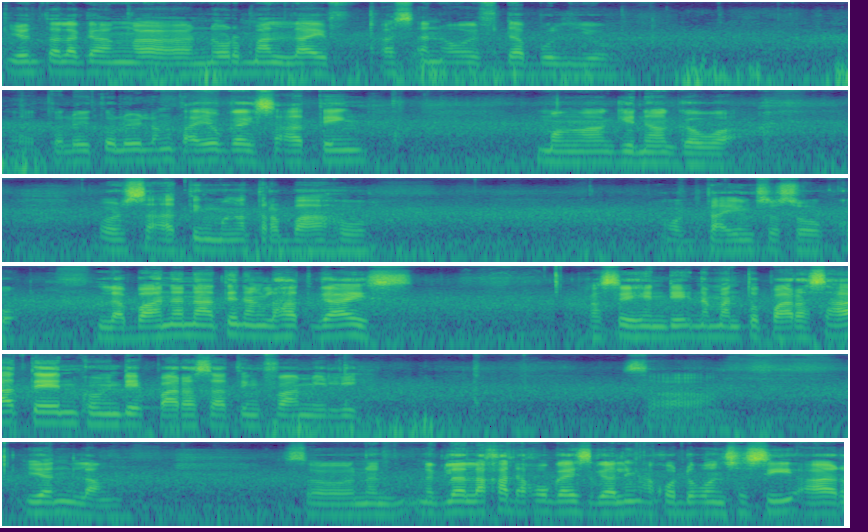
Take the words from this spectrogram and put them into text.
yun talaga ang ah, normal life as an OFW. Uh, tuloy-tuloy lang tayo guys sa ating mga ginagawa or sa ating mga trabaho. Huwag tayong susuko. Labanan natin ang lahat guys. Kasi hindi naman to para sa atin kung hindi para sa ating family. So, yan lang. So, nag- naglalakad ako guys, galing ako doon sa CR.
